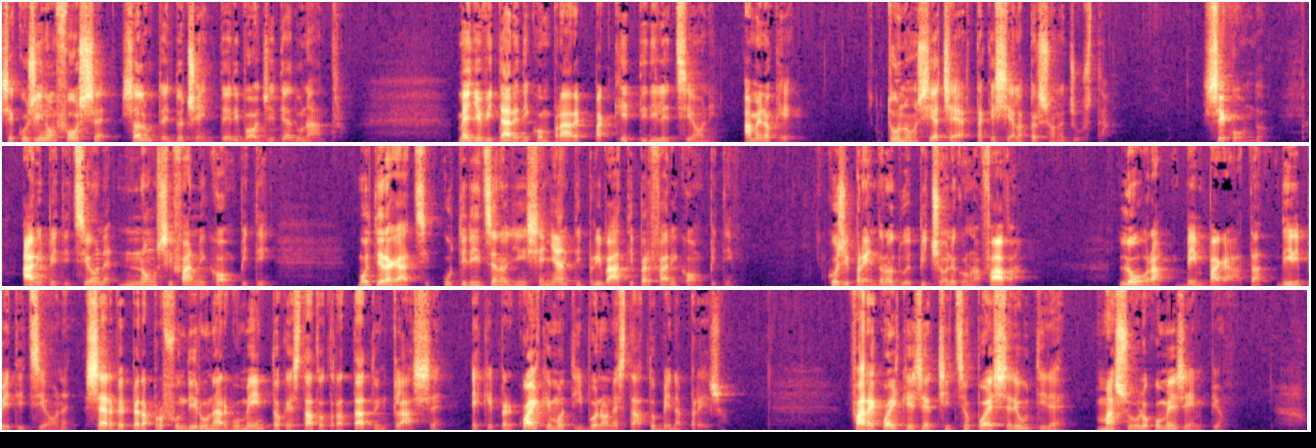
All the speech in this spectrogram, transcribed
Se così non fosse, saluta il docente e rivolgiti ad un altro. Meglio evitare di comprare pacchetti di lezioni, a meno che tu non sia certa che sia la persona giusta. Secondo, a ripetizione non si fanno i compiti. Molti ragazzi utilizzano gli insegnanti privati per fare i compiti. Così prendono due piccioni con una fava. L'ora, ben pagata, di ripetizione serve per approfondire un argomento che è stato trattato in classe e che per qualche motivo non è stato ben appreso. Fare qualche esercizio può essere utile, ma solo come esempio.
